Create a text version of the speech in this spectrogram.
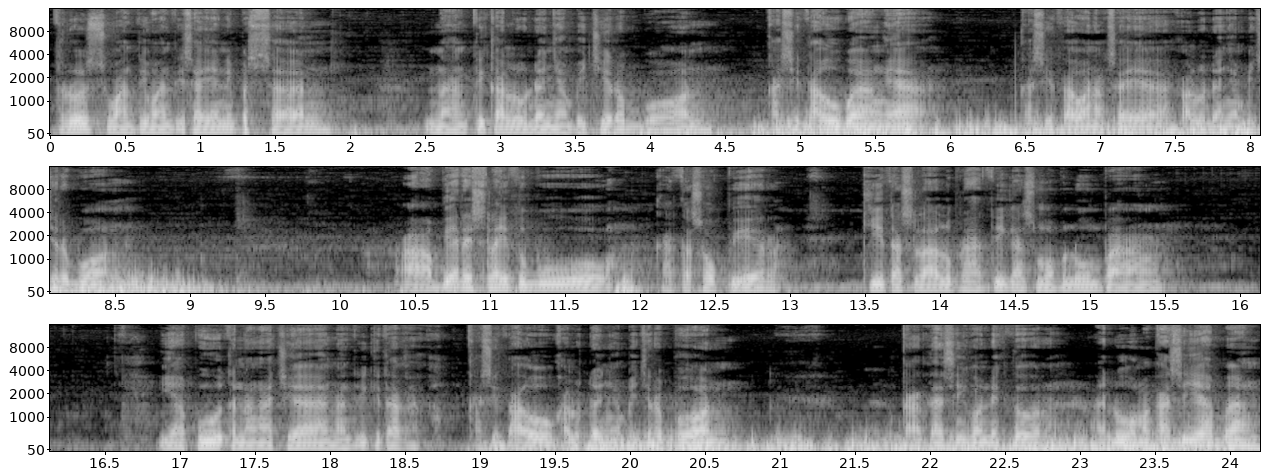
terus wanti-wanti saya ini pesan nanti kalau udah nyampe Cirebon kasih tahu bang ya. Kasih tahu anak saya kalau udah nyampe Cirebon. Ah, bereslah itu bu kata sopir. Kita selalu perhatikan semua penumpang. Iya bu tenang aja. Nanti kita kasih tahu kalau udah nyampe Cirebon kata si kondektur. Aduh makasih ya bang.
